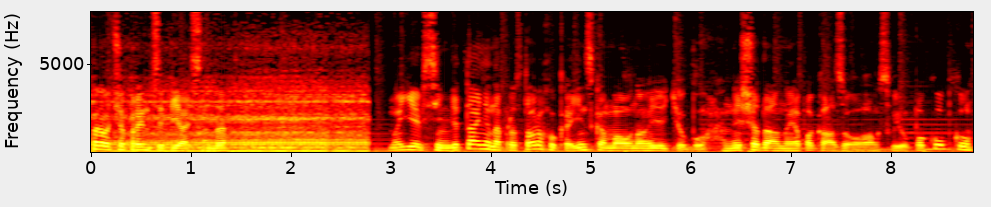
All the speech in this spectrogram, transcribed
Коротше, принцип ясен, да? Моє всім вітання на просторах українськомовного YouTube. Нещодавно я показував вам свою покупку,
